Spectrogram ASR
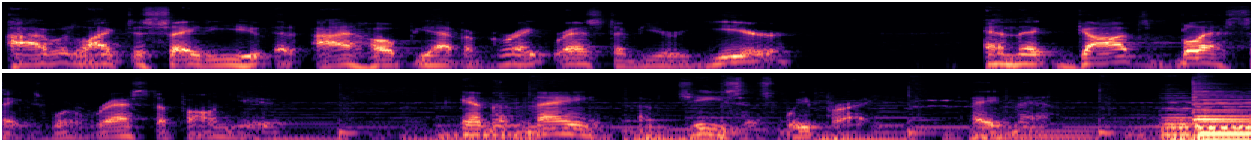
I would like to say to you that I hope you have a great rest of your year and that God's blessings will rest upon you. In the name of Jesus, we pray. Amen.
